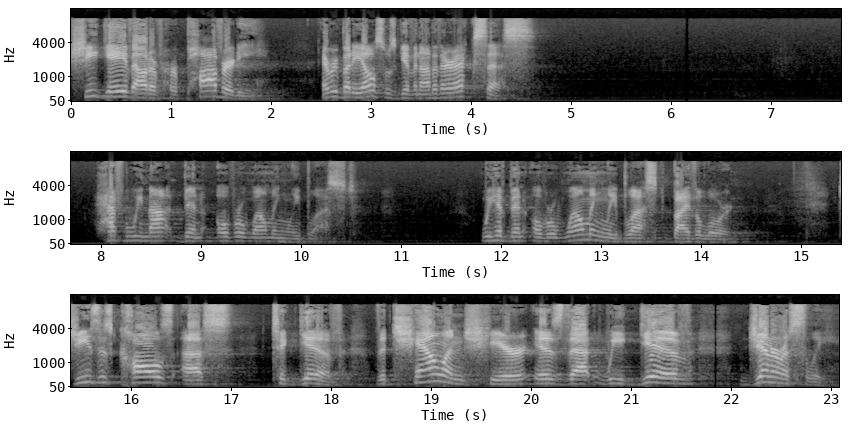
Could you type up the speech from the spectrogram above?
She gave out of her poverty, everybody else was given out of their excess. Have we not been overwhelmingly blessed? We have been overwhelmingly blessed by the Lord. Jesus calls us to give. The challenge here is that we give generously.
